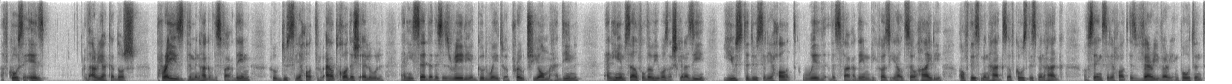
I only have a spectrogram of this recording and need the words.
Of course, it is. The Ari HaKadosh praised the minhag of the Sfardim who do Slichot throughout Chodesh Elul, and he said that this is really a good way to approach Yom Hadin. And he himself, although he was Ashkenazi, used to do Slichot with the Sfaradim because he held so highly of this minhag. So, of course, this minhag of saying Slichot is very, very important.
